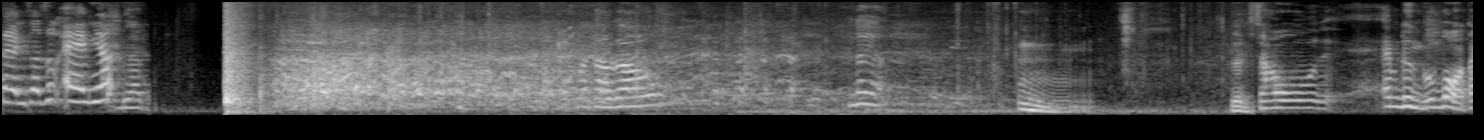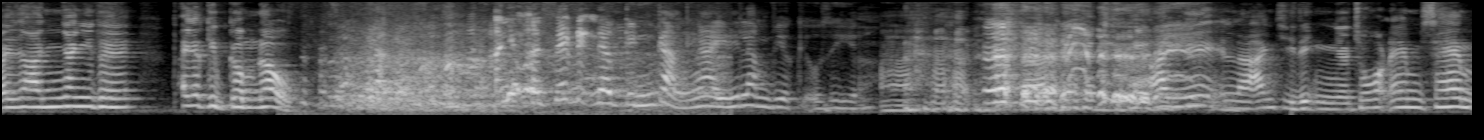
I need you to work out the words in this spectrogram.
xem cho giúp em nhé. Mà tao đâu? Đây ạ. Ừ. Lần sau em đừng có bỏ tay ra nhanh như thế. Anh đã kịp cầm đâu À nhưng mà sếp định đeo kính cả ngày đi làm việc kiểu gì ạ? à, Anh ấy là anh chỉ định cho bọn em xem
